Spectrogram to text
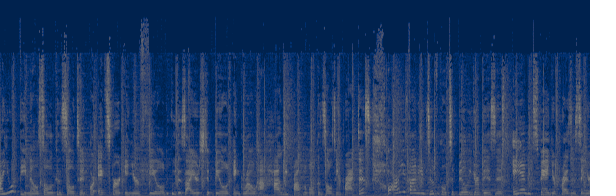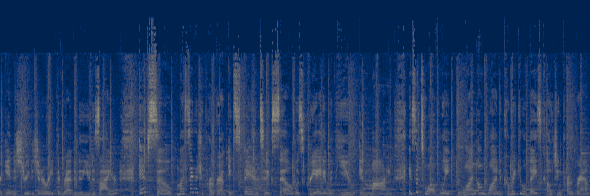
Are you a female solo consultant or expert in your field who desires to build and grow a highly profitable consulting practice? Or are you finding it difficult to build your business and expand your presence in your industry to generate the revenue you desire? If so, my signature program, Expand to Excel, was created with you in mind. It's a 12 week, one on one curriculum based coaching program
